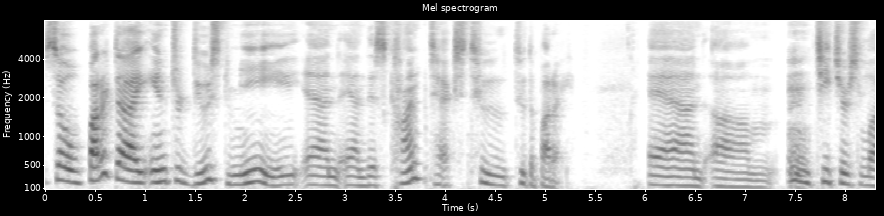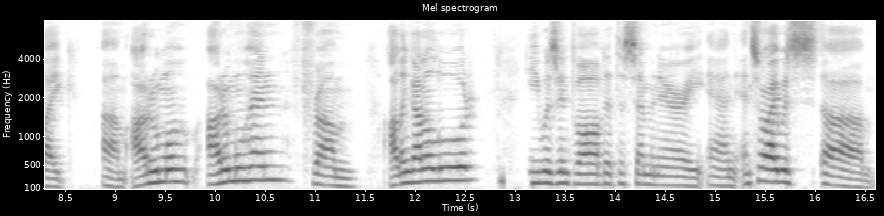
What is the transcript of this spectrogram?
So Paratai introduced me and and this context to to the Parai, and um, teachers like um, Arumu, Arumuhan from Alanganalur. He was involved at the seminary, and and so I was um,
